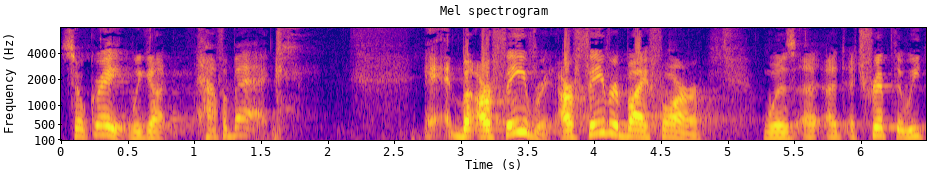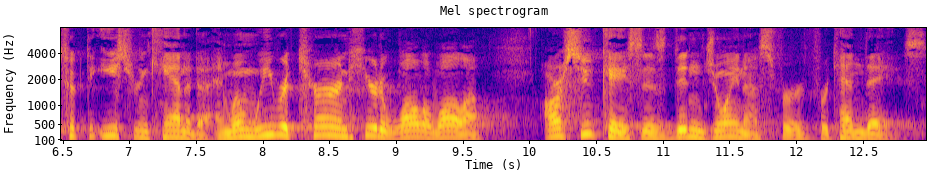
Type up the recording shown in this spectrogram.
So great, we got half a bag. But our favorite, our favorite by far, was a, a, trip that we took to eastern Canada. And when we returned here to Walla Walla, our suitcases didn't join us for, for 10 days.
